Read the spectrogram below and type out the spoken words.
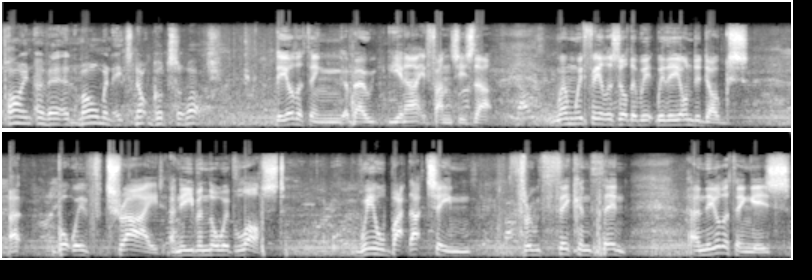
point of it at the moment. It's not good to watch the other thing about United fans is that when we feel as though we're the underdogs, uh, but we've tried, and even though we've lost, we'll back that team through thick and thin. And the other thing is,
